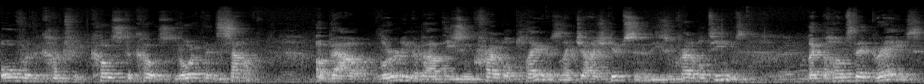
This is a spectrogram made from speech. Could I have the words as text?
over the country, coast to coast, north and south, about learning about these incredible players like Josh Gibson and these incredible teams, like the Homestead Grays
